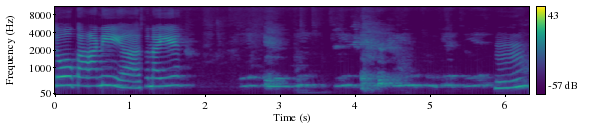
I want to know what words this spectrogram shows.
तो कहानी सुनाइए। हम्म।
